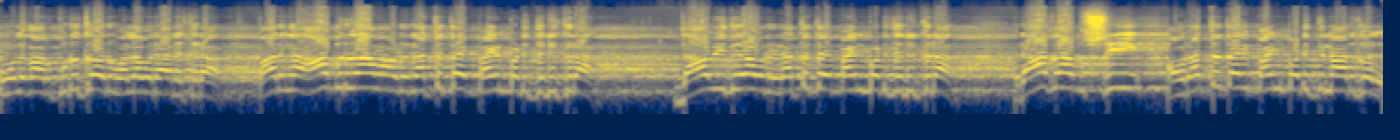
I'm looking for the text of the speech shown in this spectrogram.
உங்களுக்கு அவர் கொடுக்க ஒரு வல்லவராக இருக்கிறார். பாருங்க ஆபிரகாம் அவருடைய ரத்தத்தை பயன்படுத்தி இருக்கிறார் தாவீது அவருடைய ரத்தத்தை பயன்படுத்தி இருக்கிறார் ராகாப் ஸ்ரீ அவர் ரத்தத்தை பயன்படுத்தினார்கள்.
